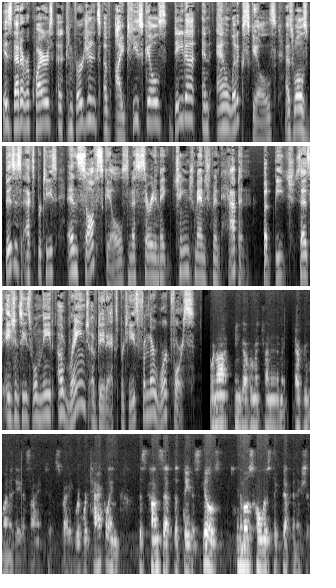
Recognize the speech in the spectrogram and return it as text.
is that it requires a convergence of IT skills, data and analytics skills, as well as business expertise and soft skills necessary to make change management happen. But Beach says agencies will need a range of data expertise from their workforce. We're not in government trying to make everyone a data scientist, right? We're, we're tackling this concept of data skills in the most holistic definition.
